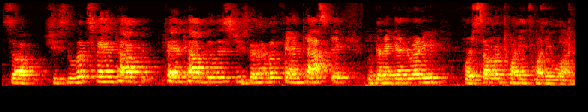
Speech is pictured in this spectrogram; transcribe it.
So she looks fantab fantabulous. She's going to look fantastic. We're going to get ready for summer 2021.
